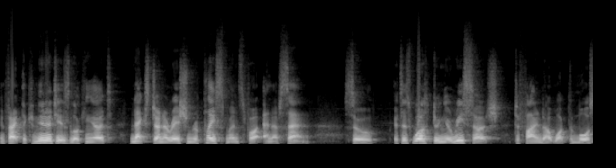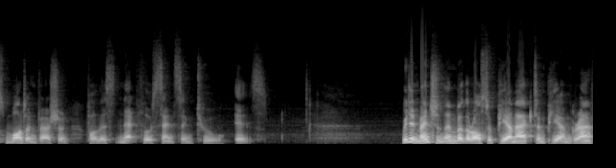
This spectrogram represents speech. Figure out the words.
In fact, the community is looking at next generation replacements for NFSen. So it is worth doing your research to find out what the most modern version for this NetFlow sensing tool is. We didn't mention them, but there are also pmacct and PMGraph,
